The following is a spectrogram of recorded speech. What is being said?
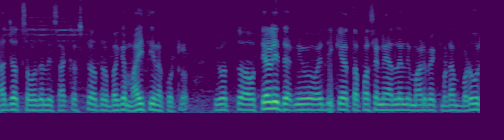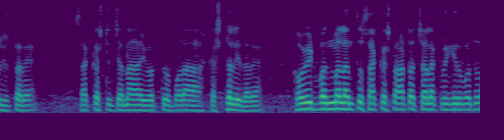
ರಾಜ್ಯೋತ್ಸವದಲ್ಲಿ ಸಾಕಷ್ಟು ಅದ್ರ ಬಗ್ಗೆ ಮಾಹಿತಿನ ಕೊಟ್ಟರು ಇವತ್ತು ಅವತ್ತು ಹೇಳಿದ್ದೆ, ನೀವು ವೈದ್ಯಕೀಯ ತಪಾಸಣೆ ಅಲ್ಲಲ್ಲಿ ಮಾಡಬೇಕು ಮೇಡಮ್, ಬಡವರು ಇರ್ತಾರೆ. ಸಾಕಷ್ಟು ಜನ ಇವತ್ತು ಭಾಳ ಕಷ್ಟದಲ್ಲಿದ್ದಾರೆ. ಕೋವಿಡ್ ಬಂದಮೇಲಂತೂ ಸಾಕಷ್ಟು ಆಟೋ ಚಾಲಕರಿಗಿರ್ಬೋದು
